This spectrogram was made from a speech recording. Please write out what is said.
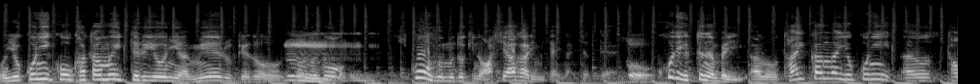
横にこう傾いてるようには見えるけど、ちょうどこうんう、飛行を踏む時の足上がりみたいになっちゃって。ここで言ってるのはやっぱり、あの、体幹が横にあの倒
